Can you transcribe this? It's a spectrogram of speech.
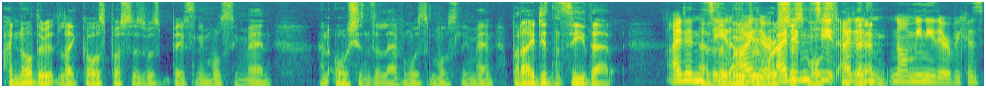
I know that like Ghostbusters was basically mostly men, and Ocean's Eleven was mostly men, but I didn't see that. I didn't see it either. I didn't see it. I mostly didn't. men. No, me neither. Because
